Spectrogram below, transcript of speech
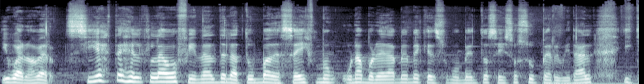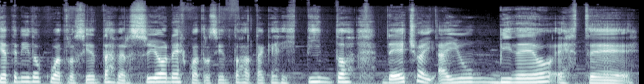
Y bueno, a ver, si este es el clavo final de la tumba de SafeMoon, una moneda meme que en su momento se hizo súper viral y que ha tenido 400 versiones, 400 ataques distintos. De hecho, hay, hay un video, este,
